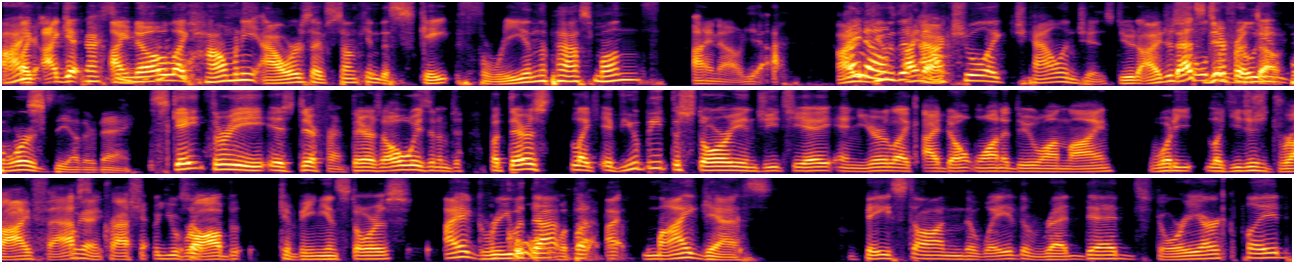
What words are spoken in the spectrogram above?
I like. I get. Jackson, I know. Like how many hours I've sunk into Skate Three in the past month. I know. Yeah. I, I know, do the I actual like challenges, dude. I just That's sold different, though. boards the other day. Skate 3 is different. There's always an but there's like if you beat the story in GTA and you're like I don't want to do online, what do you like you just drive fast Okay. and crash you So- rob convenience stores? I agree with that, with but that, I, my guess, based on the way the Red Dead story arc played,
